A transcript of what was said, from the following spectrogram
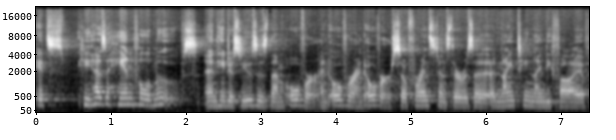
It's, he has a handful of moves and he just uses them over and over and over. So, for instance, there was a, a 1995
